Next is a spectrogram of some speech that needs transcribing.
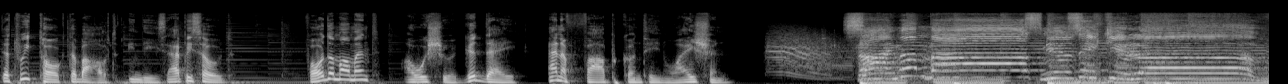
that we talked about in this episode. For the moment, I wish you a good day and a fab continuation. Simon Mas, music you love.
